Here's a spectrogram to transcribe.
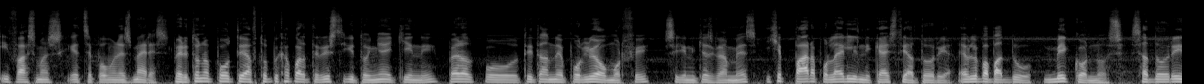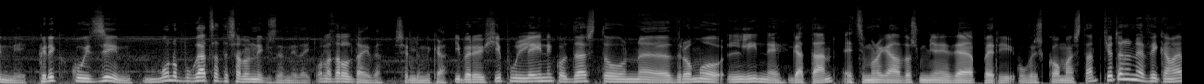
η βάση μας για τις επόμενες μέρες. Περιτώ να πω ότι αυτό που είχα παρατηρήσει στη γειτονιά εκείνη, πέρα από ότι ήταν πολύ όμορφη σε γενικές γραμμές, είχε πάρα πολλά ελληνικά εστιατόρια. Έβλεπα παντού Μύκονος, Σαντορίνη, Greek cuisine. Μόνο μπουγάτσα Θεσσαλονίκης δεν είδα. Όλα τα άλλα τα είδα σε ελληνικά. Η περιοχή που λέει είναι κοντά στον ε, δρόμο Λίνε Γκατάν, έτσι μόνο για να δώσουμε μια ιδέα περί που βρισκόμασταν. Και όταν ανεβήκαμε,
